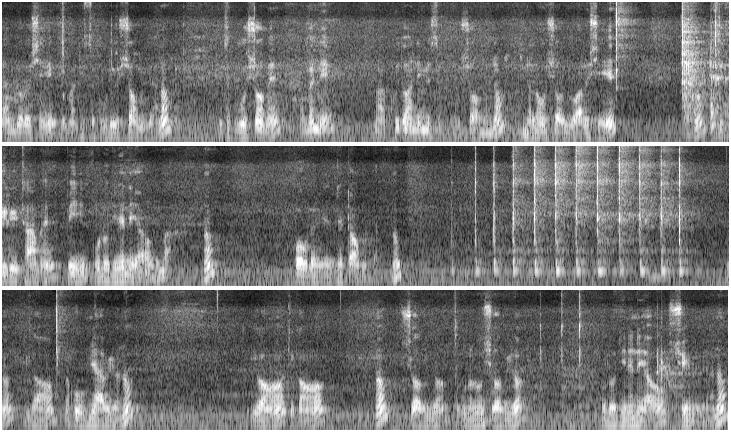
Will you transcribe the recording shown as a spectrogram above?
လှန်ပြောလို့ရှိရင်ဒီမှာဒီစကူလေးကိုရှော့မယ်ဗျာနော်ဒီစကူကိုရှော့မယ်နံပါတ်2မှာခွေးသွားနေမြစကူကိုရှော့မယ်နော်ဒီနှလုံးကိုရှော့ယူသွားလို့ရှိရင်နော်ဒီတီလေးထားမယ်ပြီးရင်ကိုလိုချင်တဲ့နေရာကိုဒီမှာနော်ပို့လိုက်ရင်လက်တောက်မယ်ဗျာနော်နော်ဒီကောင်အခုမြပြီးတော့နော်ဒီကောင်ဒီကောင် နော်ရှော့ပြီးတော့သုံးနှလုံးရှော့ပြီးတော့ကိုလိုချင်တဲ့နေရာကိုရွှေ့မယ်ဗျာနော်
